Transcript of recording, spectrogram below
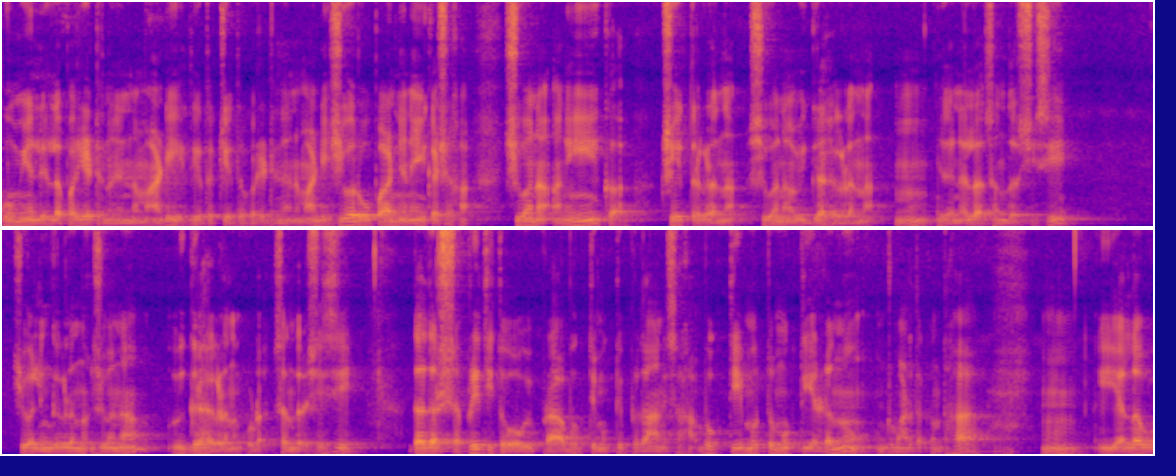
ಭೂಮಿಯಲ್ಲೆಲ್ಲ ಪರ್ಯಟನೆಯನ್ನು ಮಾಡಿ, ತೀರ್ಥಕ್ಷೇತ್ರ ಪರ್ಯಟನೆಯನ್ನು ಮಾಡಿ ಶಿವರೂಪಾಣ್ಯನೇಕಶಃ ಶಿವನ ಅನೇಕ ಕ್ಷೇತ್ರಗಳನ್ನು, ಶಿವನ ವಿಗ್ರಹಗಳನ್ನು ಇದನ್ನೆಲ್ಲ ಸಂದರ್ಶಿಸಿ, ಶಿವಲಿಂಗಗಳನ್ನು, ಶಿವನ ವಿಗ್ರಹಗಳನ್ನು ಕೂಡ ಸಂದರ್ಶಿಸಿ, ದದರ್ಶ ಪ್ರೀತಿತೋ ವಿಪ್ರ ಭುಕ್ತಿ ಮುಕ್ತಿ ಪ್ರಧಾನಿ ಸಹ ಭುಕ್ತಿ ಮತ್ತು ಮುಕ್ತಿ ಎರಡನ್ನೂ ಉಂಟು ಮಾಡತಕ್ಕಂತಹ ಈ ಎಲ್ಲವೂ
